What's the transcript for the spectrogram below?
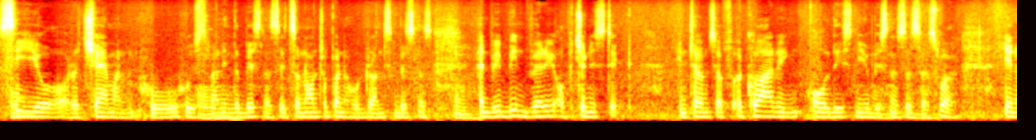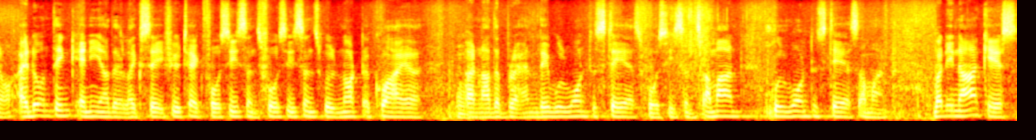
CEO hmm. or a chairman who, who's hmm. running the business. It's an entrepreneur who runs the business. Hmm. And we've been very opportunistic in terms of acquiring all these new businesses as well. You know, I don't think any other, like say, if you take Four Seasons, Four Seasons will not acquire another brand. They will want to stay as Four Seasons. Aman will want to stay as Aman. But in our case,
